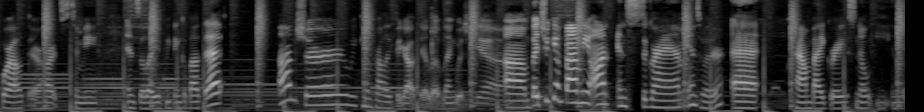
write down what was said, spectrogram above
pour out their hearts to me? And so, like, if we think about that, I'm sure we can probably figure out their love language. Yeah. Um, but you can find me on Instagram and Twitter at Crown by Grace, no E in the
